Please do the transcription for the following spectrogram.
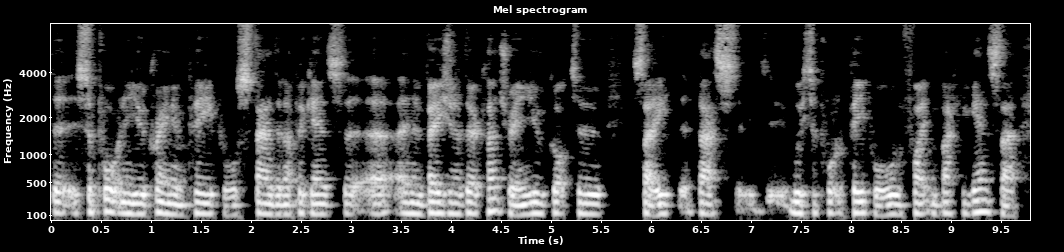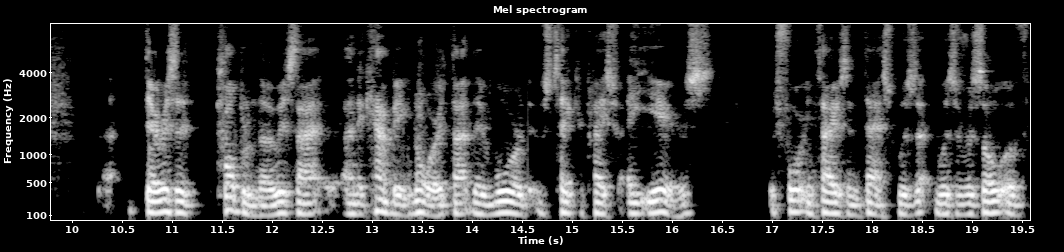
the supporting the Ukrainian people standing up against uh, uh, an invasion of their country, and you've got to say that that's we support the people and fighting back against that there is a problem, though, is that, and it can't be ignored, that the war that was taking place for eight years, with 14,000 deaths, was was a result of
